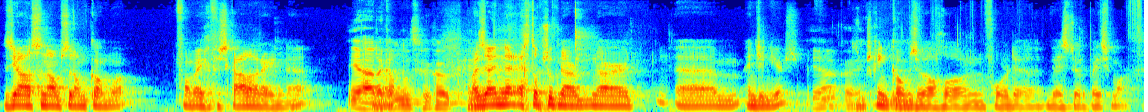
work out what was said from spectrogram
dus ja, als ze naar Amsterdam komen vanwege fiscale redenen. Ja, dat kan natuurlijk ook. Maar ze zijn eh, echt op zoek naar, naar ehm, engineers. Ja, oké. Dus misschien komen ze wel gewoon voor de West-Europese markt.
